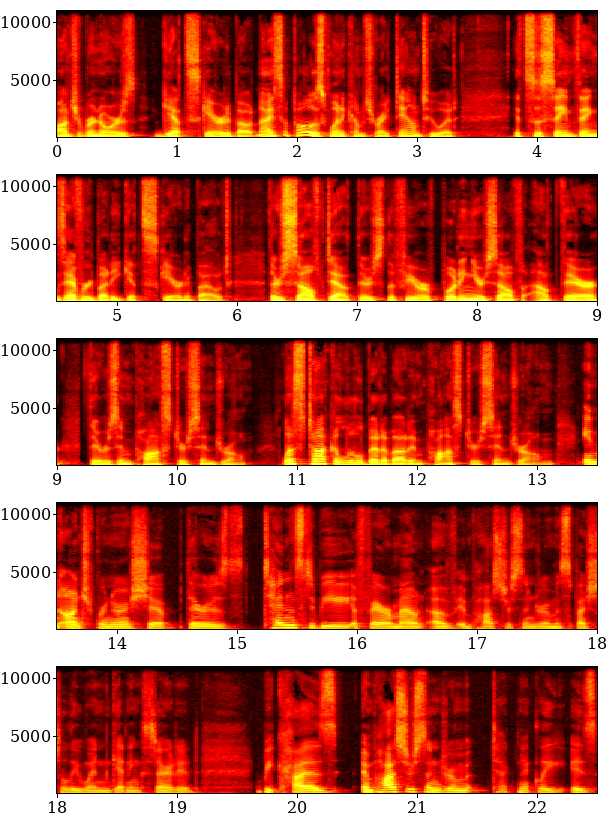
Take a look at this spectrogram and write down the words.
entrepreneurs get scared about. And I suppose when it comes right down to it, it's the same things everybody gets scared about. There's self-doubt, there's the fear of putting yourself out there, there's imposter syndrome. Let's talk a little bit about imposter syndrome. In entrepreneurship, there's tends to be a fair amount of imposter syndrome especially when getting started because imposter syndrome technically is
